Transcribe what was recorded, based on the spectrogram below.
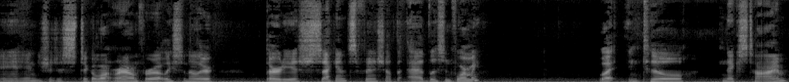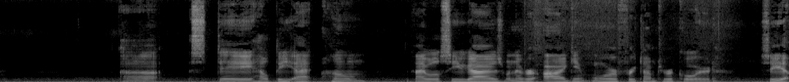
And you should just stick around for at least another 30-ish seconds. to Finish out the ad listen for me. But until next time, uh, stay healthy at home. I will see you guys whenever I get more free time to record. See ya.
